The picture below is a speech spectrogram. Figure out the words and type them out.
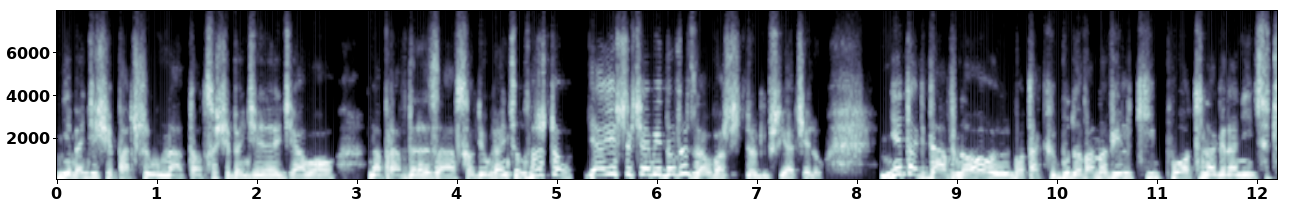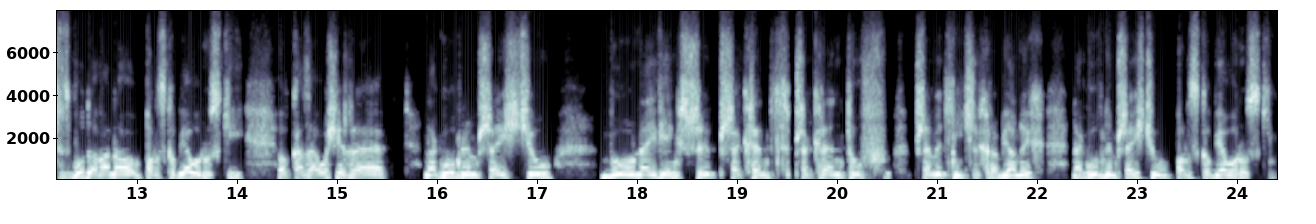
Nie będzie się patrzył na to, co się będzie działo naprawdę za wschodnią granicą. Zresztą ja jeszcze chciałem jedną rzecz zauważyć, drogi przyjacielu. Nie tak dawno, bo tak budowano wielki płot na granicy, czy zbudowano polsko-białoruskiej. Okazało się, że na głównym przejściu był największy przekręt przekrętów przemytniczych robionych na głównym przejściu polsko-białoruskim.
